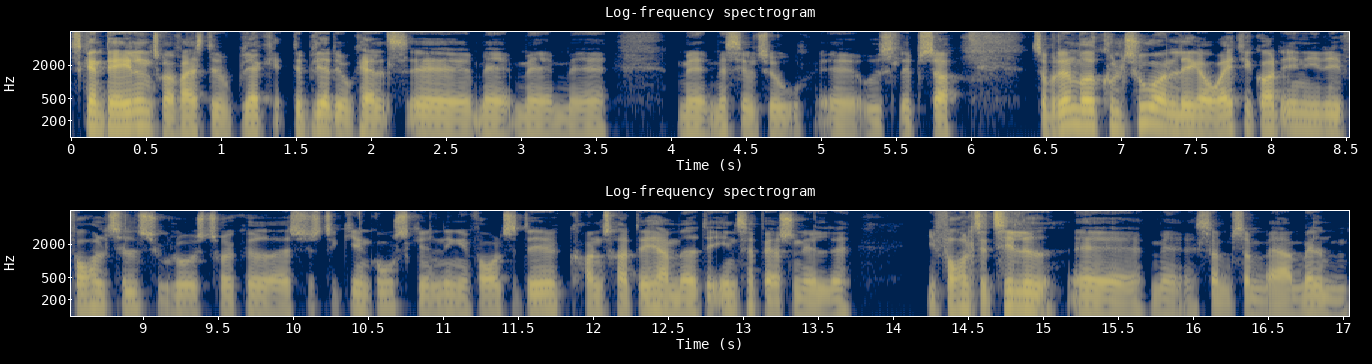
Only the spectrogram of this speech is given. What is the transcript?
skandalen, tror jeg faktisk, det bliver det, bliver det jo kaldt øh, med, med, med, med, med CO2-udslip. Øh, så, så på den måde, kulturen ligger jo rigtig godt ind i det i forhold til psykologisk tryghed, og jeg synes, det giver en god skældning i forhold til det, kontra det her med det interpersonelle, i forhold til tillid, øh, med, som, som er mellem,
